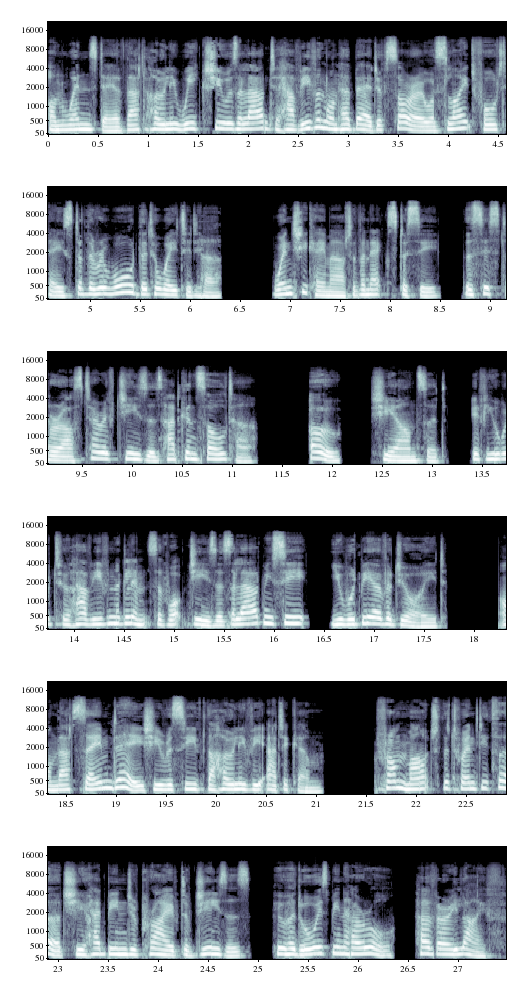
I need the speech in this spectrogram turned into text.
On Wednesday of that Holy Week she was allowed to have even on her bed of sorrow a slight foretaste of the reward that awaited her. When she came out of an ecstasy, the sister asked her if Jesus had consoled her. Oh, she answered, if you were to have even a glimpse of what Jesus allowed me see, you would be overjoyed. On that same day she received the Holy Viaticum. From March the 23rd she had been deprived of Jesus, who had always been her all, her very life.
